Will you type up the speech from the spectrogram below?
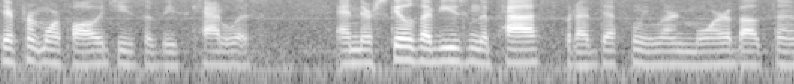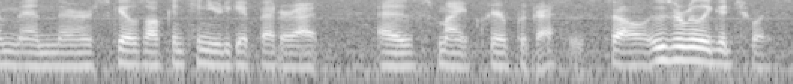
different morphologies of these catalysts. And they're skills I've used in the past, but I've definitely learned more about them, and they're skills I'll continue to get better at as my career progresses. So it was a really good choice.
